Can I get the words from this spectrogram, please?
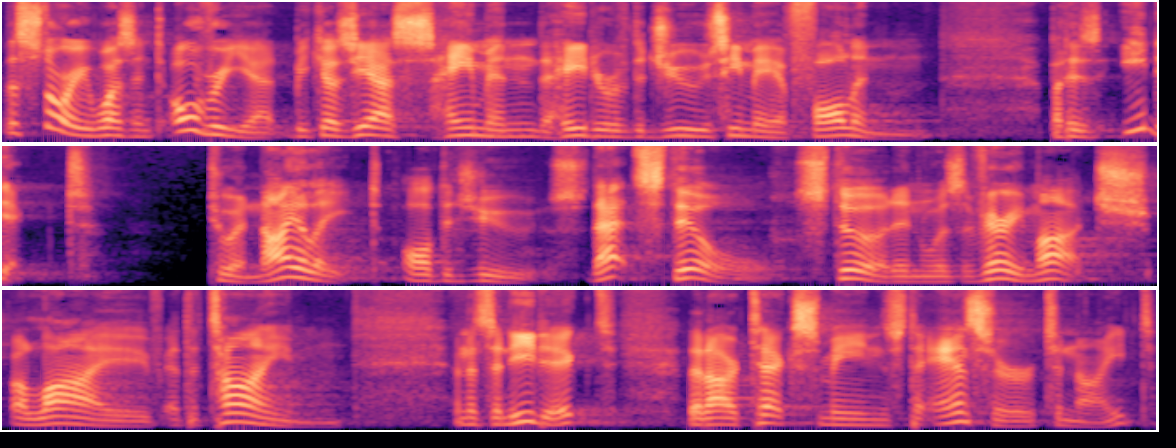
the story wasn't over yet because, yes, Haman, the hater of the Jews, he may have fallen. But his edict to annihilate all the Jews, that still stood and was very much alive at the time. And it's an edict that our text means to answer tonight.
